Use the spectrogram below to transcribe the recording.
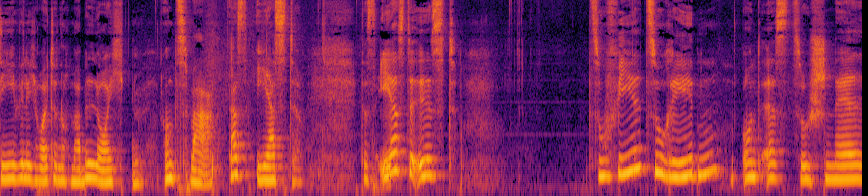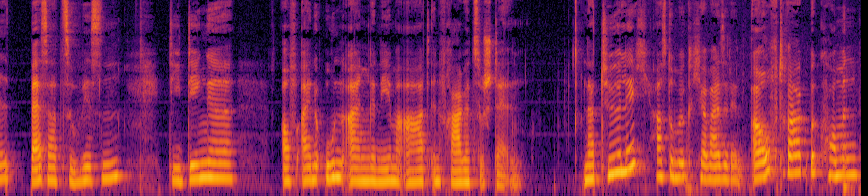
die will ich heute noch mal beleuchten. Und zwar das erste. Das erste ist zu viel zu reden und es zu schnell besser zu wissen, die Dinge auf eine unangenehme Art in Frage zu stellen. Natürlich hast du möglicherweise den Auftrag bekommen,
